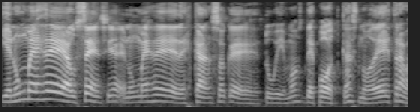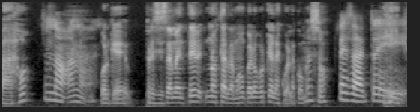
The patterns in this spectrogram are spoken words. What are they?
Y en un mes de ausencia, en un mes de descanso que tuvimos de podcast, no de trabajo, No, no. porque precisamente nos tardamos un pelo porque la escuela comenzó. Exacto. Y,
